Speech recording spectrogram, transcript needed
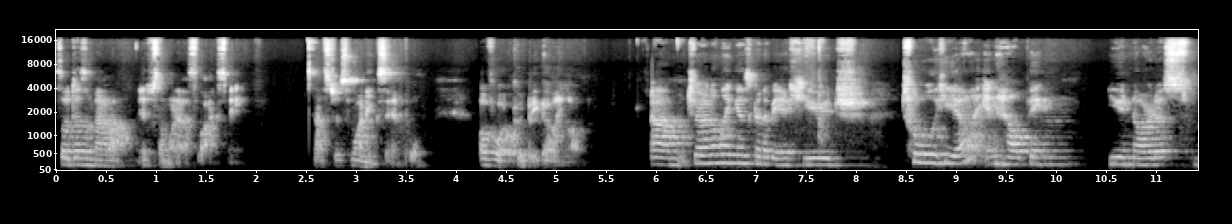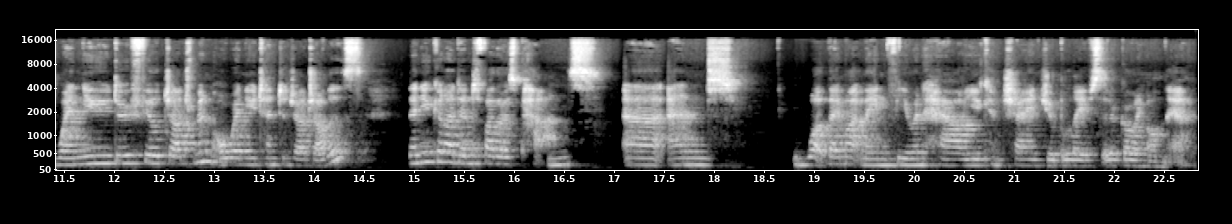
So it doesn't matter if someone else likes me. That's just one example of what could be going on. Um, journaling is going to be a huge tool here in helping you notice when you do feel judgment or when you tend to judge others. Then you can identify those patterns uh, and what they might mean for you and how you can change your beliefs that are going on there.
